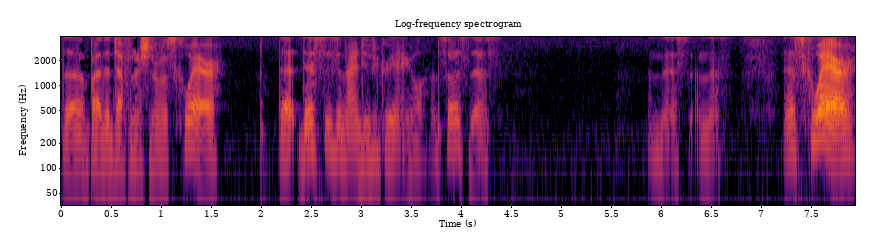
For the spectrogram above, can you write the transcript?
the by the definition of a square that this is a 90 degree angle, and so is this, and this, and this. And a square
